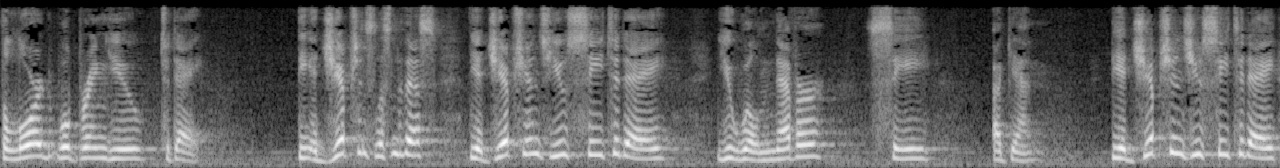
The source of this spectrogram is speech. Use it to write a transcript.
the Lord will bring you today. The Egyptians, listen to this, the Egyptians you see today, you will never see again. The Egyptians you see today,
